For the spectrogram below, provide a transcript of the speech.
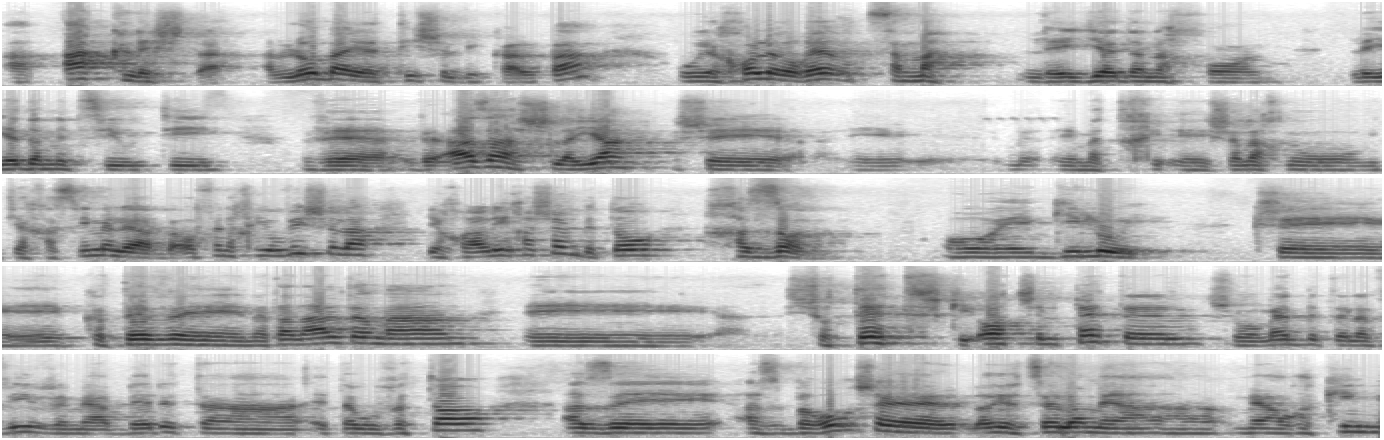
האקלשטה, הלא בעייתי של ויקלפה, הוא יכול לעורר צמא לידע נכון, לידע מציאותי, ואז האשליה ש... שאנחנו מתייחסים אליה באופן החיובי שלה, יכולה להיחשב בתור חזון או אה, גילוי. כשכותב אה, נתן אלתרמן, אה, שוטט שקיעות של פטל, שהוא עומד בתל אביב ומאבד את, ה, את אהובתו, אז, אז ברור שלא יוצא לו מה, מהעורקים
